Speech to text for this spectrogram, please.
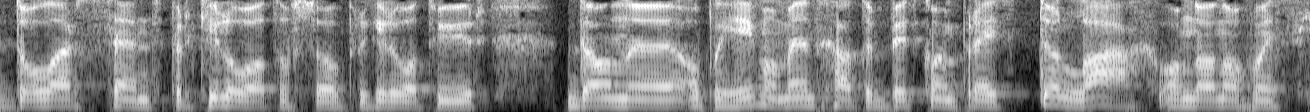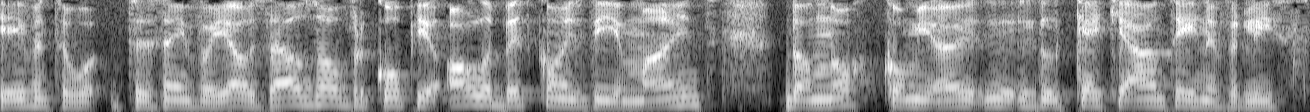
dollar cent per kilowatt of zo, per kilowattuur, dan op een gegeven moment gaat de bitcoinprijs te laag om dan nog winstgevend te, te zijn voor jou. Zelfs al verkoop je alle bitcoins die je mined, dan nog kom je uit, kijk je aan tegen een verlies.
